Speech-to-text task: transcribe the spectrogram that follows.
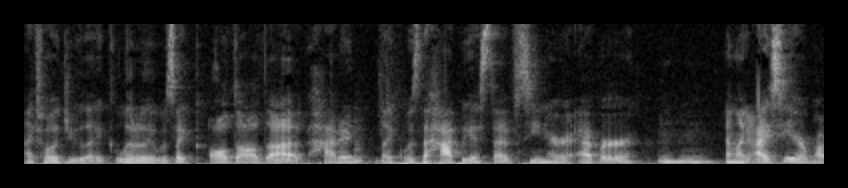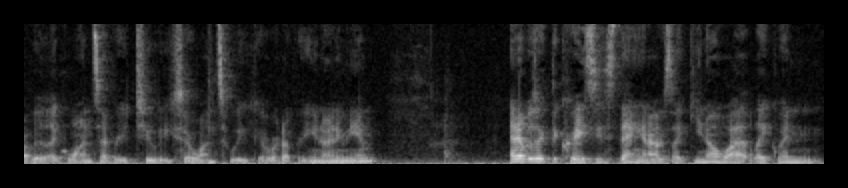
i told you like literally was like all dolled up hadn't like was the happiest i've seen her ever Mhm. and like I see her probably like once every two weeks or once a week or whatever, you know what I mean? And it was like the craziest thing, and I was like, you know what? Like when,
